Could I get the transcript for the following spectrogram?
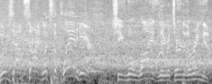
Moves outside. What's the plan here? She will wisely return to the ring now.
